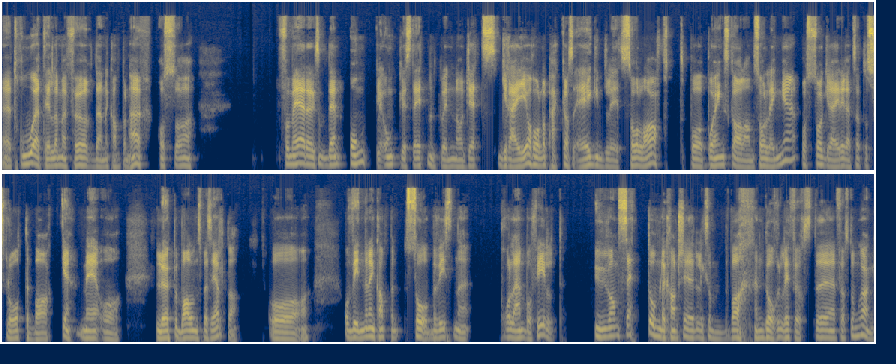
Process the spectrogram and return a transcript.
Eh, tror jeg til og med før denne kampen her. Og så For meg er det liksom det er en ordentlig ordentlig statement win når Jets greier å holde Packers egentlig så lavt på poengskalaen så lenge, og så greier de rett og slett å slå tilbake med å løpe ballen spesielt, da. Og, og vinne den kampen så overbevisende på Lambo Field uansett om det kanskje liksom var en dårlig første, første omgang,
